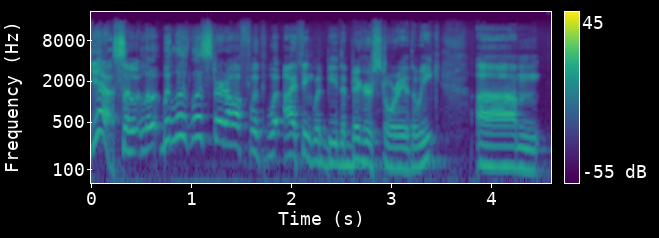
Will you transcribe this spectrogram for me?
yeah, so let, let's start off with what I think would be the bigger story of the week. Um,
